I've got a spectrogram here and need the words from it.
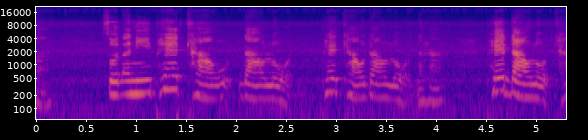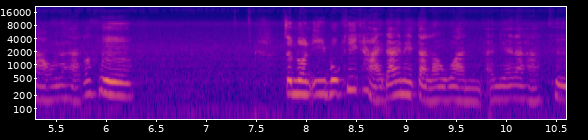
ค่ะ ส่วนอันนี้เพศเขาดาวน์โหลด เพศเขาดาวน์โหลดนะคะ เพศดาวน์โหลดเขานะคะก็คือจำนวนอีบุ๊กที่ขายได้ในแต่ละวันอันนี้นะคะ คือ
